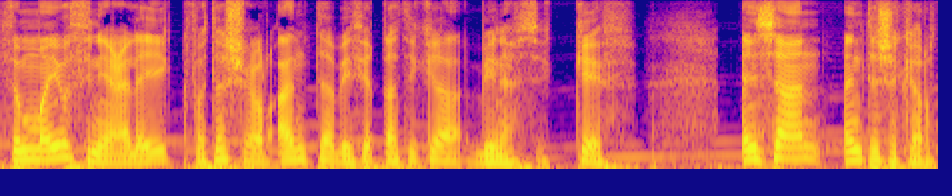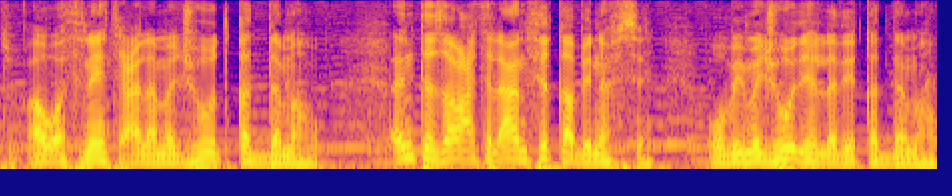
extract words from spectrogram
ثم يثني عليك فتشعر أنت بثقتك بنفسك. كيف؟ إنسان أنت شكرته أو أثنيت على مجهود قدمه. أنت زرعت الآن ثقة بنفسه وبمجهوده الذي قدمه.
